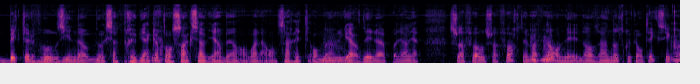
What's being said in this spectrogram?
Betelvorzin, donc ça prévient. Quand on sent que ça vient, ben on, voilà, on s'arrête. On a Mhm. regardé la fois dernière, soit fort ou soit forte, et maintenant on est dans un autre contexte. C'est quoi?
